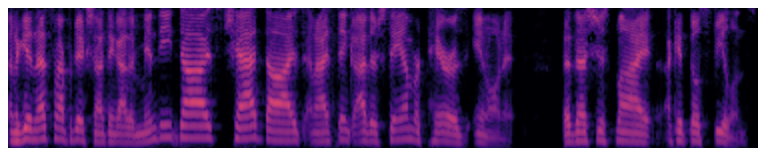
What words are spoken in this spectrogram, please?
And again, that's my prediction. I think either Mindy dies, Chad dies, and I think either Sam or Tara's in on it. That that's just my. I get those feelings.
